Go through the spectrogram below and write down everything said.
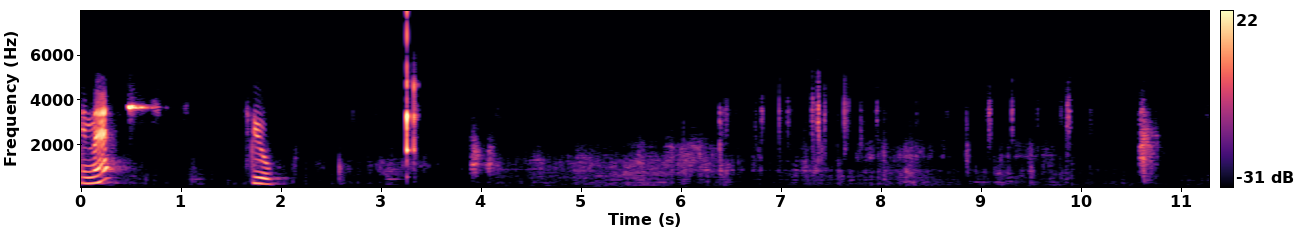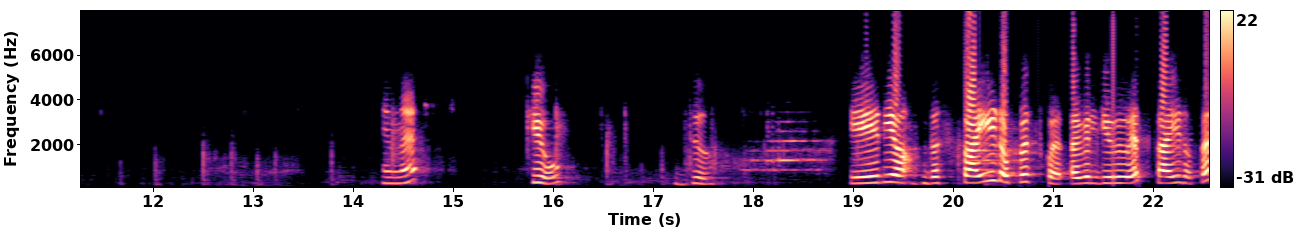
in a cube. In a cube, the area, the side of a square. I will give you a side of a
